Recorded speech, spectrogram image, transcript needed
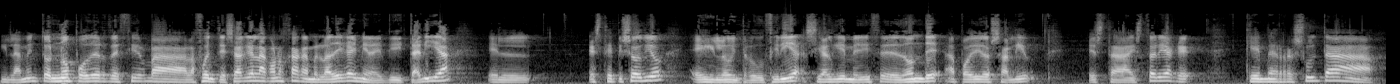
y lamento no poder decir la, la fuente. Si alguien la conozca, que me lo diga y mira, editaría el, este episodio y lo introduciría si alguien me dice de dónde ha podido salir esta historia que, que me resulta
